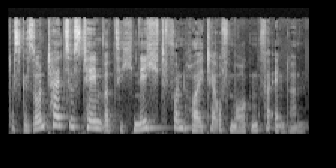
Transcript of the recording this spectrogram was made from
das Gesundheitssystem wird sich nicht von heute auf morgen verändern.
